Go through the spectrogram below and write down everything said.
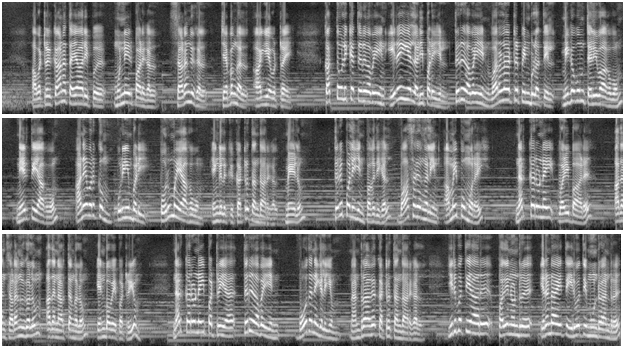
அவற்றிற்கான தயாரிப்பு முன்னேற்பாடுகள் சடங்குகள் ஜெபங்கள் ஆகியவற்றை கத்தோலிக்க திரு அவையின் இறையியல் அடிப்படையில் திரு அவையின் வரலாற்று பின்புலத்தில் மிகவும் தெளிவாகவும் நேர்த்தியாகவும் அனைவருக்கும் புரியும்படி பொறுமையாகவும் எங்களுக்கு கற்றுத்தந்தார்கள். மேலும் திருப்பலியின் பகுதிகள் வாசகங்களின் அமைப்பு முறை நற்கருணை வழிபாடு அதன் சடங்குகளும் அதன் அர்த்தங்களும் என்பவை பற்றியும் நற்கருணை பற்றிய திரு அவையின் போதனைகளையும் நன்றாக கற்றுத்தந்தார்கள். இருபத்தி ஆறு பதினொன்று இரண்டாயிரத்தி இருபத்தி மூன்று அன்று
